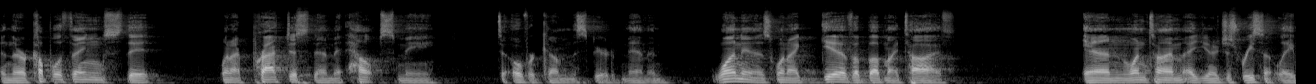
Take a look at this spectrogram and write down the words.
And there are a couple of things that when I practice them, it helps me to overcome the spirit of mammon. One is when I give above my tithe. And one time, uh, you know, just recently,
